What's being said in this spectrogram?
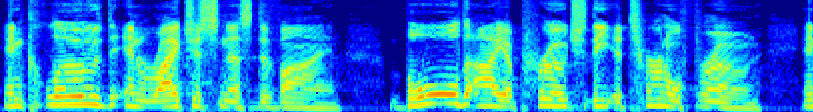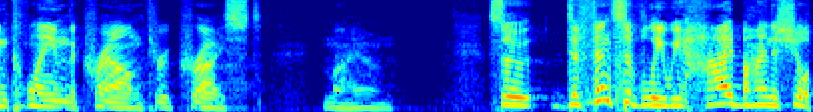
and clothed in righteousness divine. Bold I approach the eternal throne and claim the crown through Christ my own. So defensively, we hide behind the shield.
